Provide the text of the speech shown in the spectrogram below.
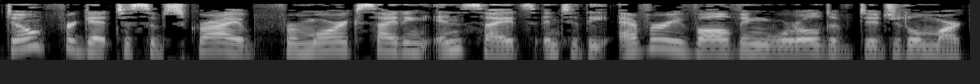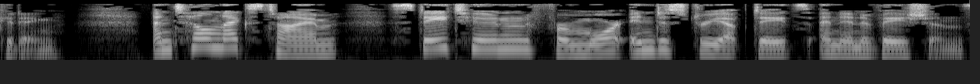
don't forget to subscribe for more exciting insights into the ever evolving world of digital marketing. Until next time, stay tuned for more industry updates and innovations.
